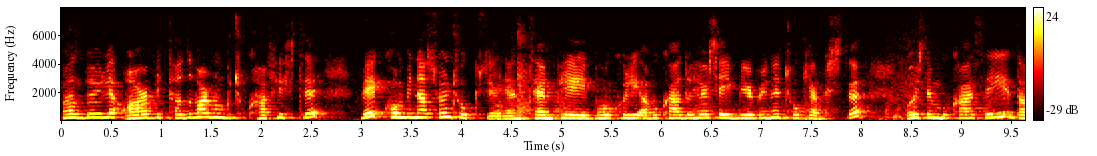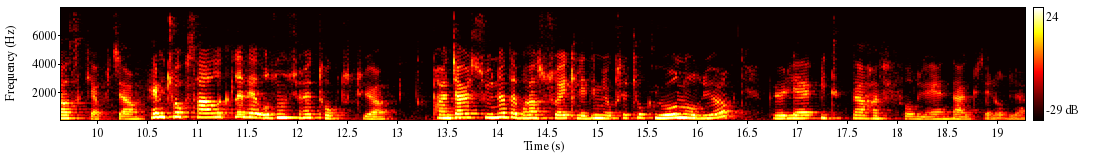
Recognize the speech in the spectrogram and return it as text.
biraz böyle ağır bir tadı var ama bu çok hafifti. Ve kombinasyon çok güzel. Yani tempeh, brokoli, avokado her şey birbirine çok yakıştı. O yüzden bu kaseyi daha sık yapacağım. Hem çok sağlıklı ve uzun süre tok tutuyor. Pancar suyuna da biraz su ekledim yoksa çok yoğun oluyor. Böyle bir tık daha hafif oluyor yani daha güzel oluyor.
